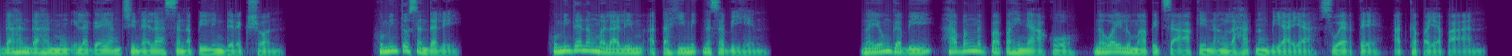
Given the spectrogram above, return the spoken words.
dahan-dahan mong ilagay ang tsinelas sa napiling direksyon. Huminto sandali, Huminga ng malalim at tahimik na sabihin. Ngayong gabi, habang nagpapahinga ako, naway lumapit sa akin ang lahat ng biyaya, swerte, at kapayapaan.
